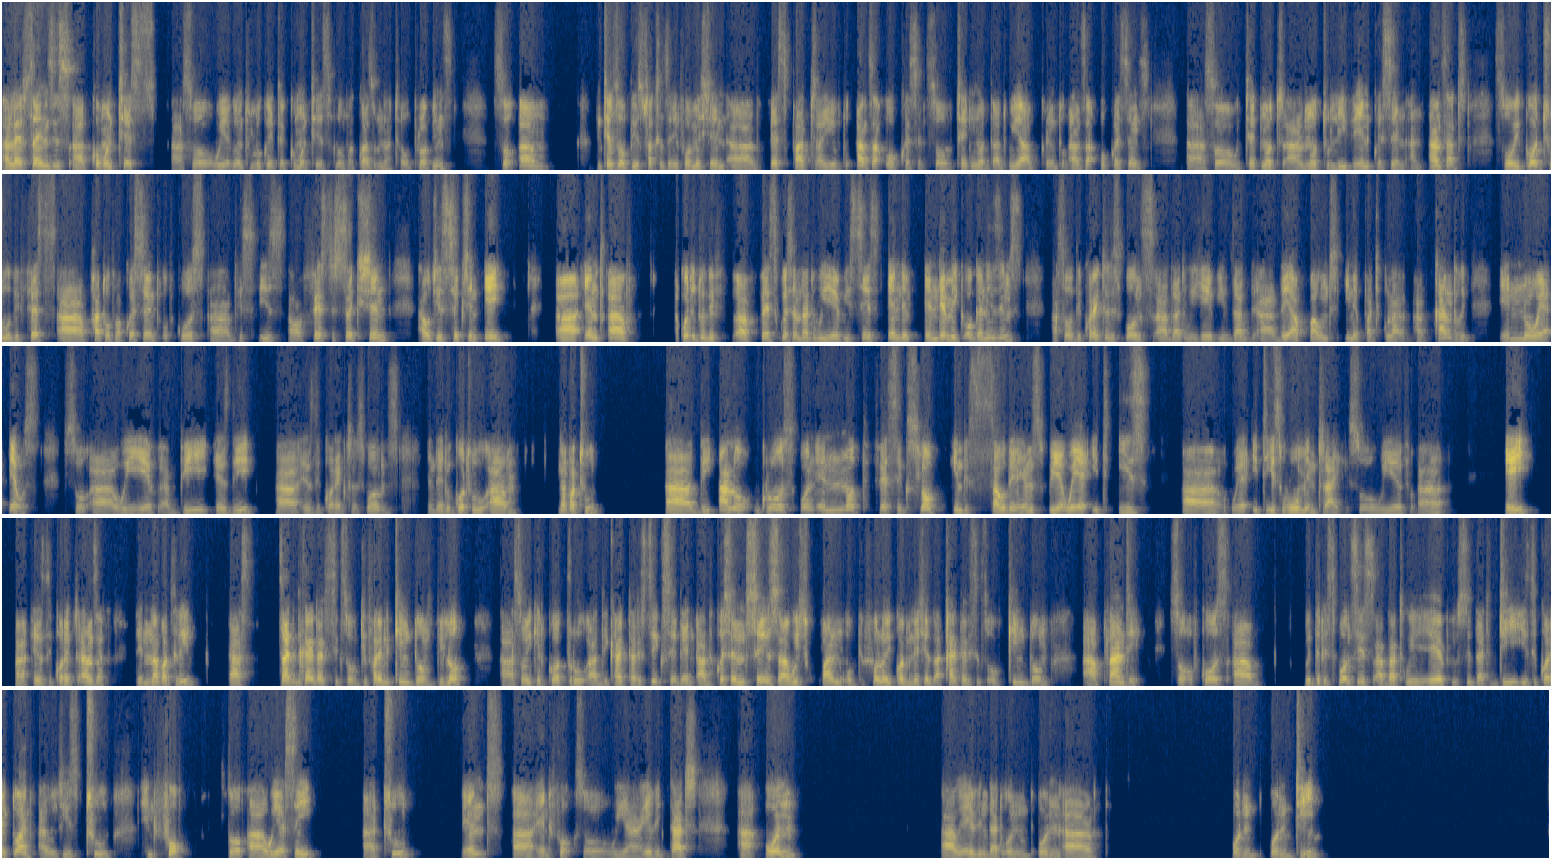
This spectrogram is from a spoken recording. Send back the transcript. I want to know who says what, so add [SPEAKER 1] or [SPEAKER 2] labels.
[SPEAKER 1] Our life sciences are common tests. Uh, so we are going to look at the common test from KwaZulu-Natal province. So um, in terms of the instructions and information, uh, first part, uh, you have to answer all questions. So take note that we are going to answer all questions. Uh, so take note uh, not to leave any question unanswered. So we go to the first uh, part of our question. Of course, uh, this is our first section, uh, which is section A. Uh, and uh, according to the uh, first question that we have, it says end endemic organisms. Uh, so the correct response uh, that we have is that uh, they are found in a particular uh, country and nowhere else. So uh, we have B as the as the correct response, and then we go to um, number two. the aloe grows on a north-facing slope in the southern hemisphere, where it is where it is warm and dry. So we have a uh, is the correct answer. Then number three, uh, study the characteristics of different kingdoms below. Uh, so you can go through uh, the characteristics, and then uh, the question says uh, which one of the following combinations are characteristics of kingdom uh, Plantae. So of course, uh, with the responses uh, that we have, you see that D is the correct one, uh, which is two and four. So uh, we are saying uh, two and uh, and four. So we are having that uh, on uh, we're having that on on uh, on on D.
